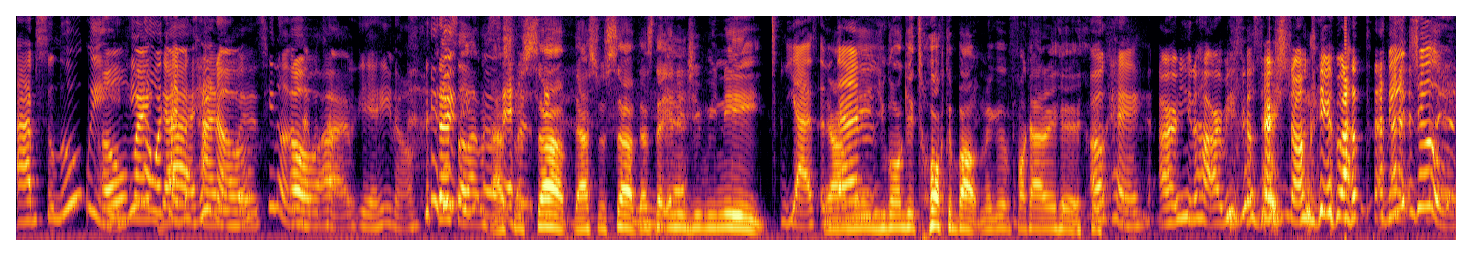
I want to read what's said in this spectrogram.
Absolutely. Oh he my know what god, type of time he know. it is. He knows the oh, type of I- time. yeah, he know. That's all I'm That's what's up. That's what's up. That's the Yeah. energy we need. yes, and You know what I mean? You gonna get talked about, nigga. Fuck out of here. okay, Ar- you know how RB feels very strongly about that. Me too.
